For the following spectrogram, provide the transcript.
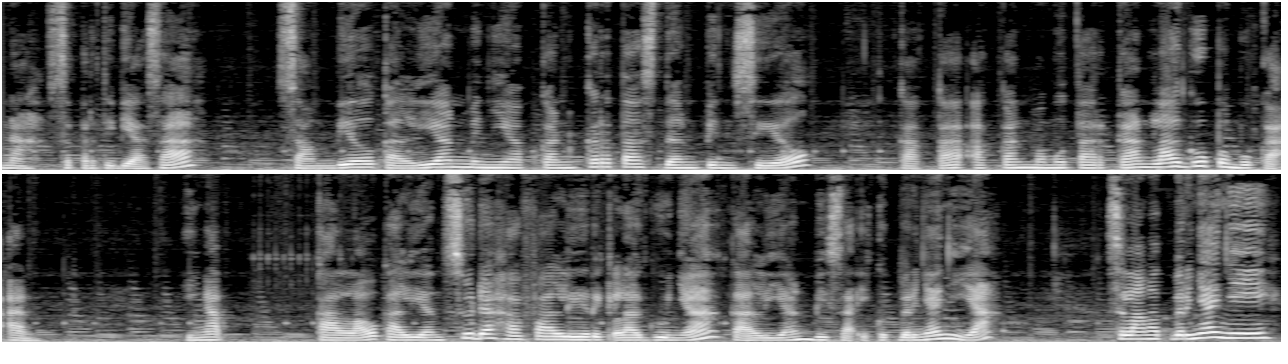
Nah, seperti biasa, Sambil kalian menyiapkan kertas dan pensil, kakak akan memutarkan lagu pembukaan. Ingat, kalau kalian sudah hafal lirik lagunya, kalian bisa ikut bernyanyi ya. Selamat bernyanyi!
